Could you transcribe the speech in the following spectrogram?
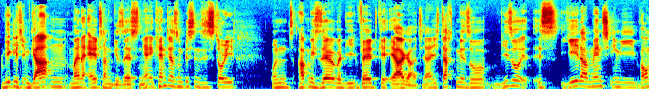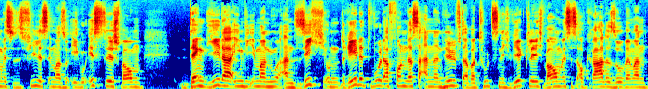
wirklich im Garten meiner Eltern gesessen. Ja, ihr kennt ja so ein bisschen die Story und habe mich sehr über die Welt geärgert. Ja, ich dachte mir so, wieso ist jeder Mensch irgendwie, warum ist vieles immer so egoistisch? Warum denkt jeder irgendwie immer nur an sich und redet wohl davon, dass er anderen hilft, aber tut es nicht wirklich? Warum ist es auch gerade so, wenn man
